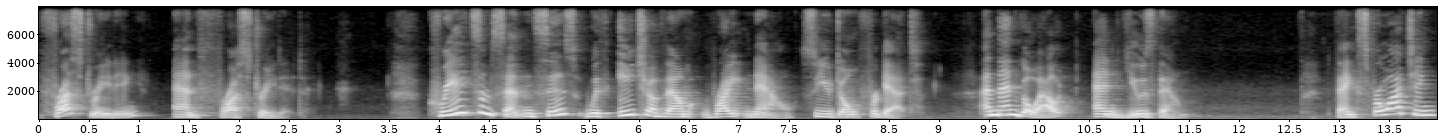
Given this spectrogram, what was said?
frustrating and frustrated. Create some sentences with each of them right now so you don't forget. And then go out and use them. Thanks for watching.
